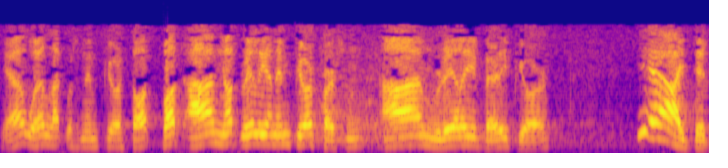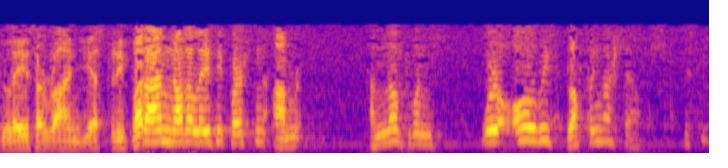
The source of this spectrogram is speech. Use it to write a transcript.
Yeah, well, that was an impure thought, but I'm not really an impure person. I'm really very pure. Yeah, I did laze around yesterday, but I'm not a lazy person. I'm, and loved ones, we're always bluffing ourselves, you see.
